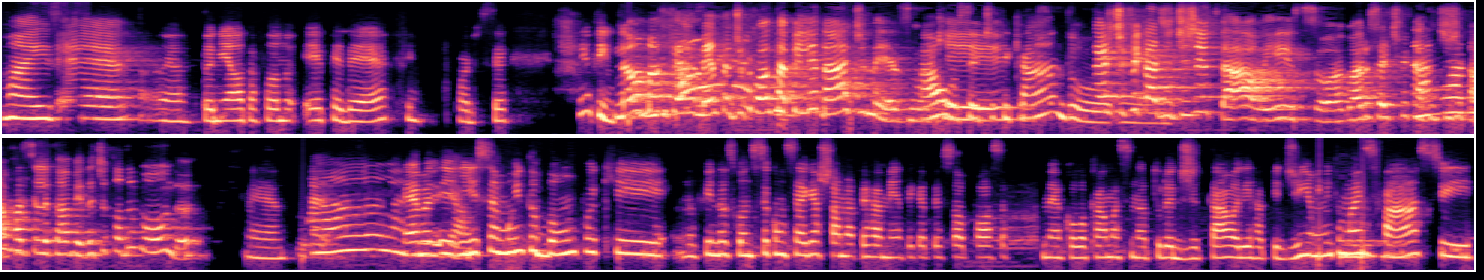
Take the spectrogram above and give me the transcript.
Mas. É... é... Daniela tá falando e-PDF, pode ser. Enfim. Não, uma ferramenta de contabilidade mesmo. Ah, que... o certificado? Certificado digital, isso. Agora o certificado ah. digital facilitou a vida de todo mundo. É. Ah, é, mas isso é muito bom porque, no fim das contas, você consegue achar uma ferramenta que a pessoa possa né, colocar uma assinatura digital ali rapidinho, é muito mais uhum. fácil e,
